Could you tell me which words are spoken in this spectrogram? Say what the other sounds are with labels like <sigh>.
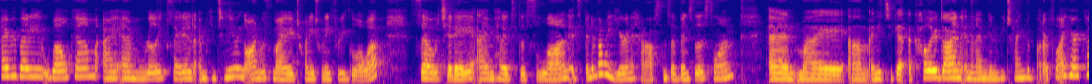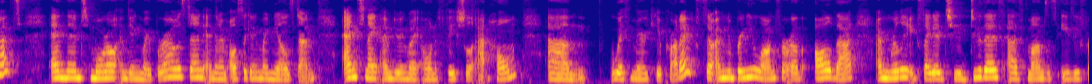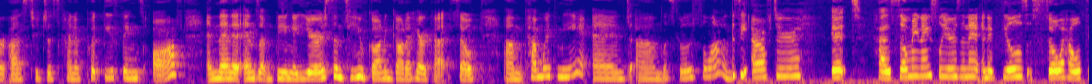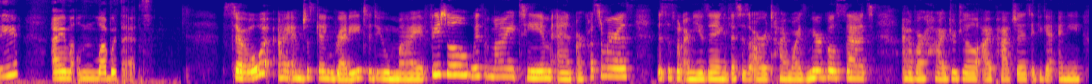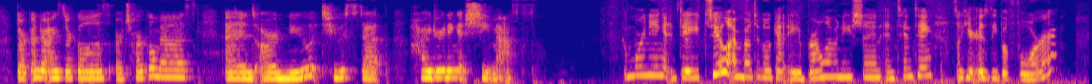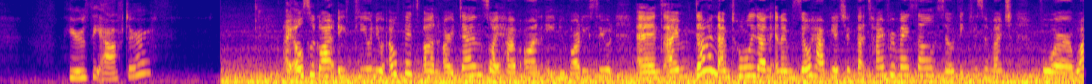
Hi everybody, welcome. I am really excited. I'm continuing on with my 2023 glow up. So today I'm headed to the salon. It's been about a year and a half since I've been to the salon and my um, I need to get a color done and then I'm going to be trying the butterfly haircut. And then tomorrow I'm getting my brows done and then I'm also getting my nails done. And tonight I'm doing my own facial at home. Um, with Mary Kay products. So I'm going to bring you along for all that. I'm really excited to do this as moms. It's easy for us to just kind of put these things off and then it ends up being a year <laughs> since you've gone and got a haircut. So um, come with me and um, let's go to the salon. Is after. It has so many nice layers in it and it feels so healthy. I'm in love with it. So I am just getting ready to do my facial with my team and our customers. This is what I'm using. This is our TimeWise Miracle set. I have our Hydrogel eye patches if you get any dark under eye circles, our charcoal mask, and our new two-step hydrating sheet masks. Good morning, day two. I'm about to go get a brow lamination and tinting. So here is the before. Here's the after. I also got a few new outfits on Ardene's, so I have on a new bodysuit and I'm done. I'm totally done and I'm so happy I took that time for myself. So thank you so much for watching.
